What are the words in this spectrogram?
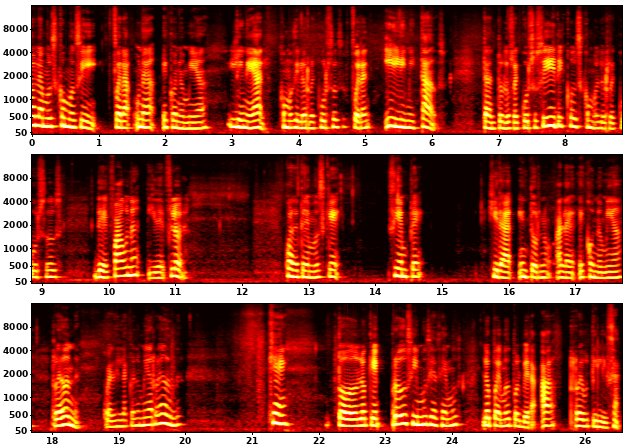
hablamos como si fuera una economía lineal, como si los recursos fueran ilimitados, tanto los recursos hídricos como los recursos de fauna y de flora. Cuando tenemos que siempre girar en torno a la economía redonda. ¿Cuál es la economía redonda? Que todo lo que producimos y hacemos lo podemos volver a, reutilizar.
